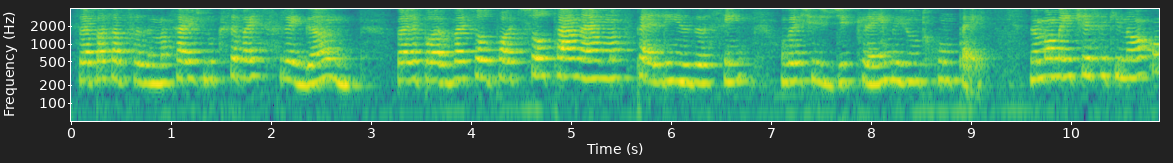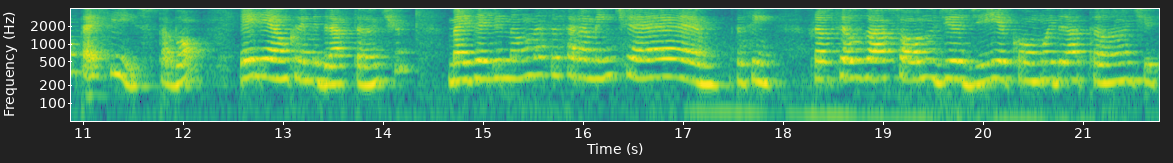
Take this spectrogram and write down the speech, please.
você vai passar pra fazer massagem, no que você vai esfregando, vai, vai, pode soltar, né, umas pelinhas assim, um vestígio de creme junto com pele. Normalmente esse aqui não acontece isso, tá bom? Ele é um creme hidratante, mas ele não necessariamente é, assim, para você usar só no dia a dia como hidratante.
